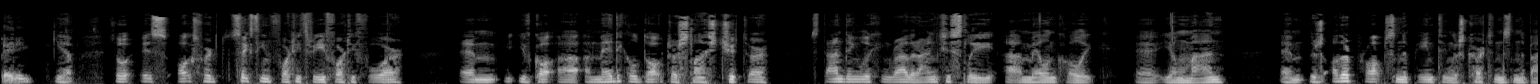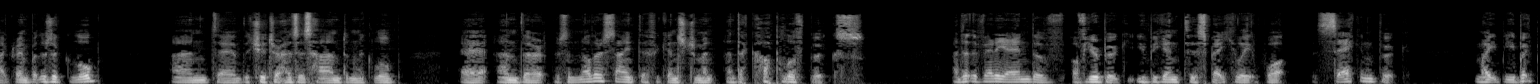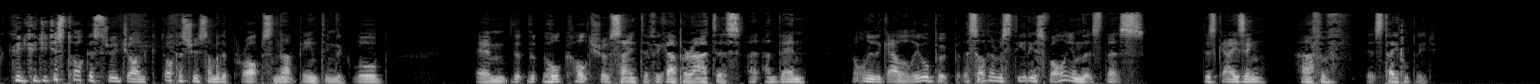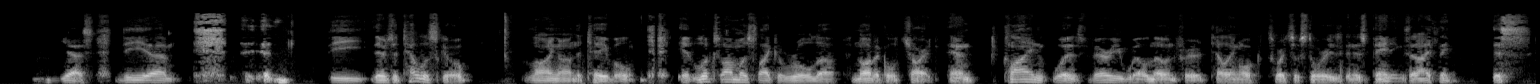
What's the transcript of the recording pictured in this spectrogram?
painting. Yep. So it's Oxford 1643-44. Um, you've got a, a medical doctor slash tutor standing looking rather anxiously at a melancholic uh, young man. Um, there's other props in the painting. There's curtains in the background, but there's a globe, and um, the tutor has his hand on the globe. Uh, and there, there's another scientific instrument and a couple of books. And at the very end of, of your book, you begin to speculate what the second book might be. But could could you just talk us through, John? Talk us through some of the props in that painting, the globe, um, the, the, the whole culture of scientific apparatus, and, and, then not only the Galileo book, but this other mysterious volume that's that's disguising half of its title page. Yes, the um, the there's a telescope lying on the table. It looks almost like a rolled up nautical chart. And Cleyn was very well known for telling all sorts of stories in his paintings. And I think this,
